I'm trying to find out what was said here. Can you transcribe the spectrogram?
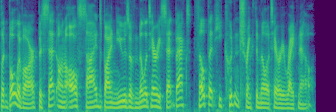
But Bolivar, beset on all sides by news of military setbacks, felt that he couldn't shrink the military right now.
